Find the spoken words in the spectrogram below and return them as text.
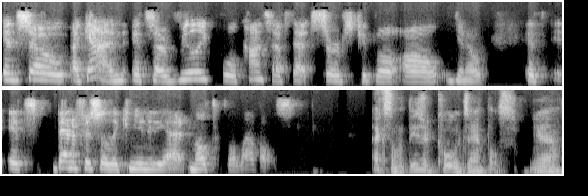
and so again, it's a really cool concept that serves people all, you know, it, it's beneficial to the community at multiple levels. Excellent. These are cool examples. Yeah.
